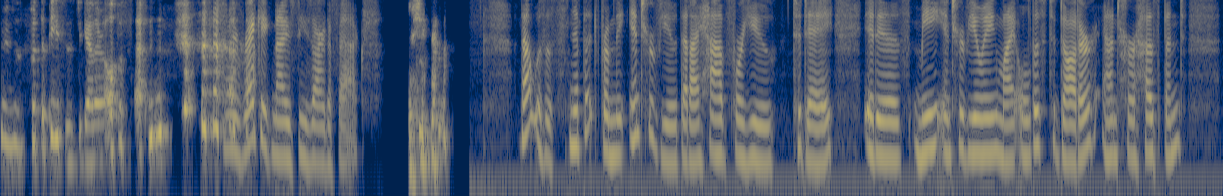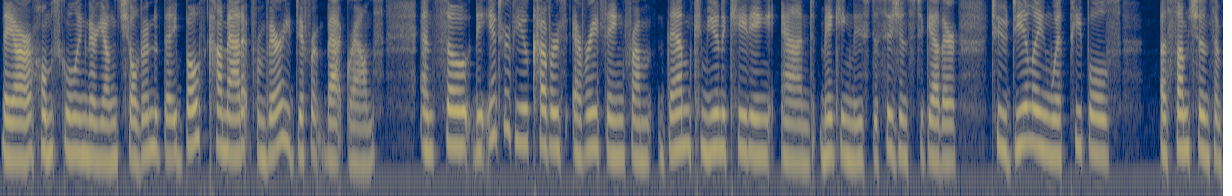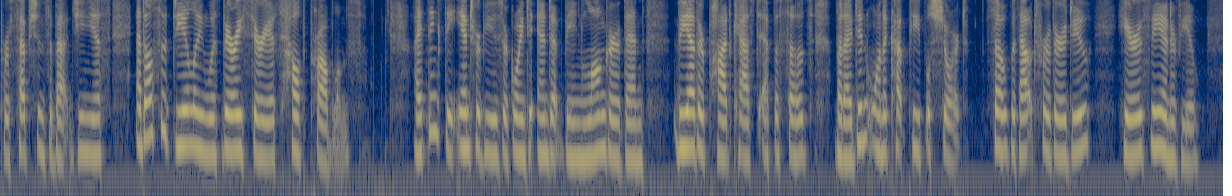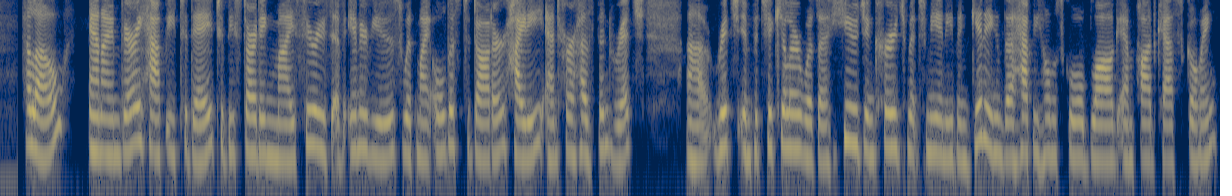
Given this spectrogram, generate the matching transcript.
You just put the pieces together all of a sudden. I recognize these artifacts. That was a snippet from the interview that i have for you today it is me interviewing my oldest daughter and her husband they are homeschooling their young children. They both come at it from very different backgrounds. And so the interview covers everything from them communicating and making these decisions together to dealing with people's assumptions and perceptions about genius and also dealing with very serious health problems. I think the interviews are going to end up being longer than the other podcast episodes, but I didn't want to cut people short. So, without further ado, here's the interview. Hello, and I'm very happy today to be starting my series of interviews with my oldest daughter, Heidi, and her husband, Rich. Uh, Rich, in particular, was a huge encouragement to me in even getting the Happy Homeschool blog and podcast going.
